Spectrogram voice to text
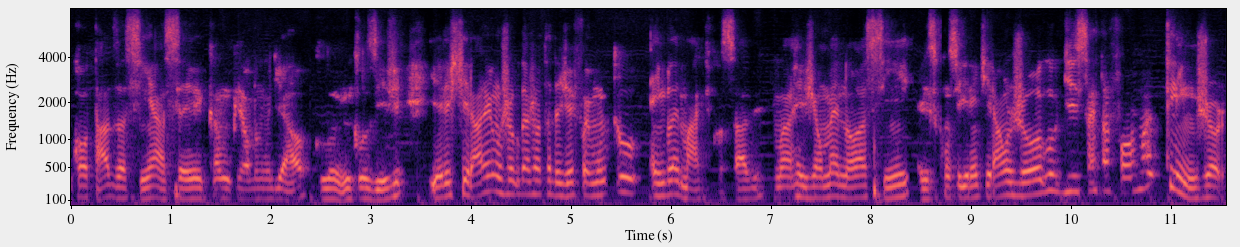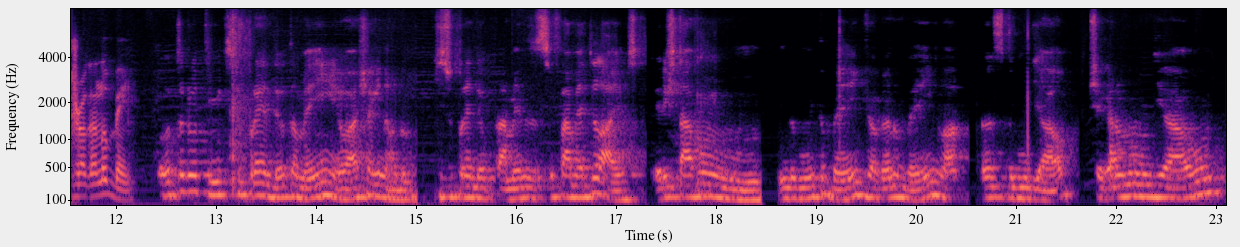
cotados assim a ser campeão do Mundial, inclu- inclusive. E eles tirarem um jogo da JDG foi muito emblemático, sabe? Uma região menor assim, eles conseguirem tirar um jogo de certa forma clean, jo- jogando bem. Outro time que surpreendeu também, eu acho, Aguinaldo, que surpreendeu pra menos assim, foi a Mad Lions. Eles estavam indo muito bem, jogando bem lá antes do Mundial. Chegaram no Mundial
